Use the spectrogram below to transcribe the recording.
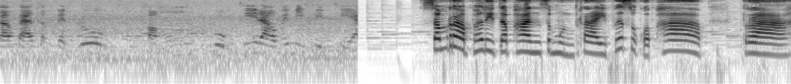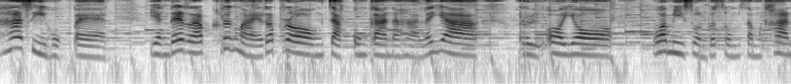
กาแฟสำเร็จรูปของกลุ่มที่เราไม่มีคลินเทียสำหรับผลิตภัณฑ์สมุนไพรเพื่อสุขภาพ ตรา 5468 ยังได้รับเครื่องหมายรับรองจากองค์การอาหารและยา หรืออยว่ามีส่วนผสมสำคัญ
